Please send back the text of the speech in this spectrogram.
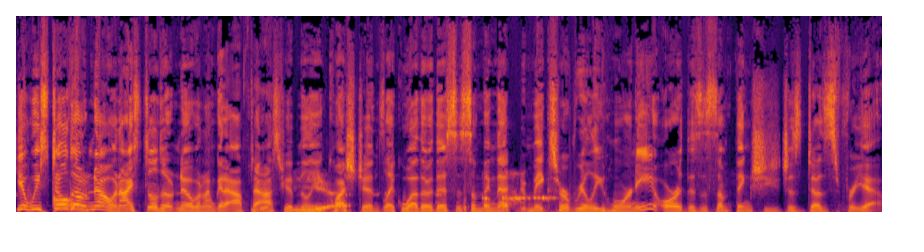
Yeah, we still don't know, and I still don't know, and I'm going to have to ask you a million Um, yeah. questions, like whether this is something that makes her really horny, or this is something she just does for you.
